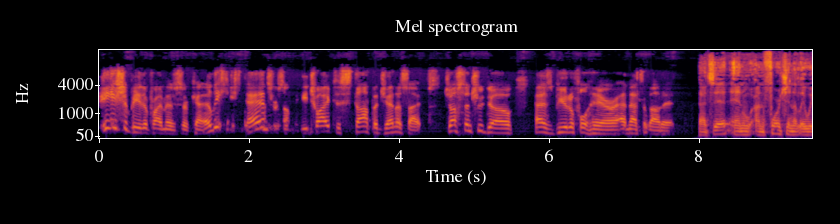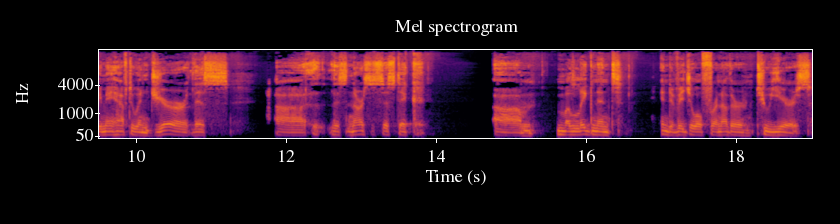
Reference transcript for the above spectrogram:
He should be the prime minister of Canada. At least he stands for something. He tried to stop a genocide. Justin Trudeau has beautiful hair, and that's about it. That's it. And unfortunately, we may have to endure this uh, this narcissistic, um, malignant individual for another two years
